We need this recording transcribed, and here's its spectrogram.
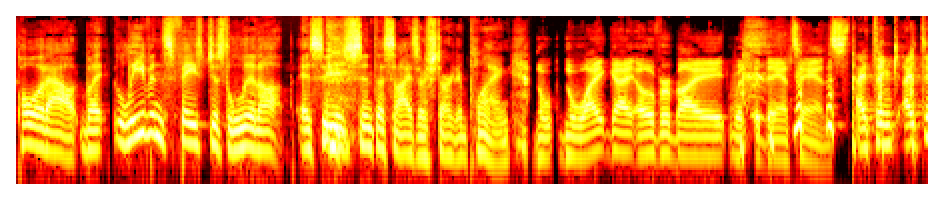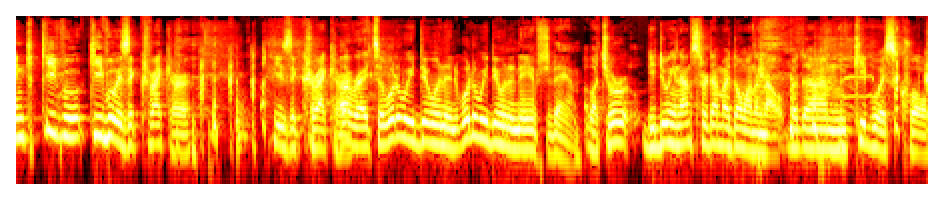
pull it out. But Lieven's face just lit up as soon as synthesizer started playing. the, the white guy overbite with the dance hands. I think I think Kebu Kebu is a cracker. He's a cracker. All right. So what are we doing in what are we doing in Amsterdam? What you'll be doing in Amsterdam, I don't want to know. But um, Kebu is cool.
